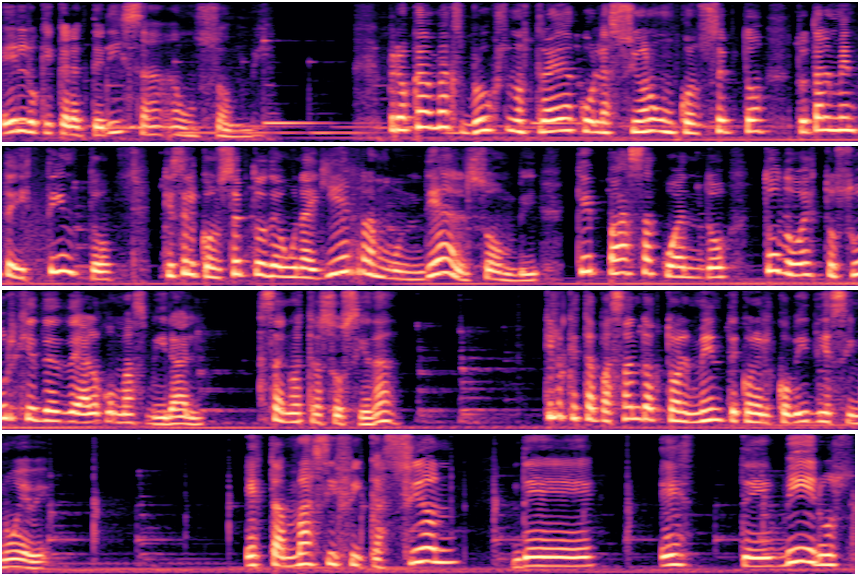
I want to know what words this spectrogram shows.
es lo que caracteriza a un zombie. Pero acá Max Brooks nos trae a colación un concepto totalmente distinto, que es el concepto de una guerra mundial zombie. ¿Qué pasa cuando todo esto surge desde algo más viral? ¿Qué pasa en nuestra sociedad? ¿Qué es lo que está pasando actualmente con el COVID-19? Esta masificación de este virus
